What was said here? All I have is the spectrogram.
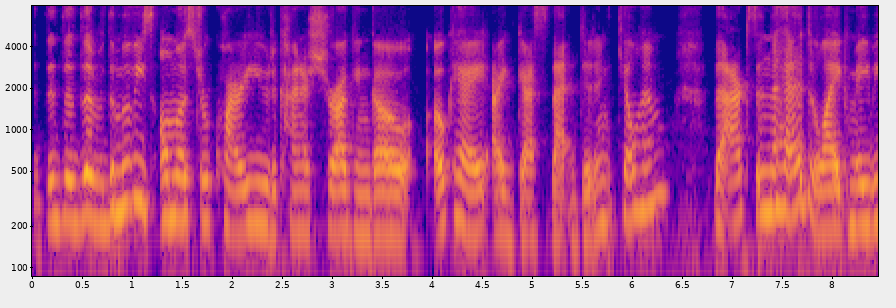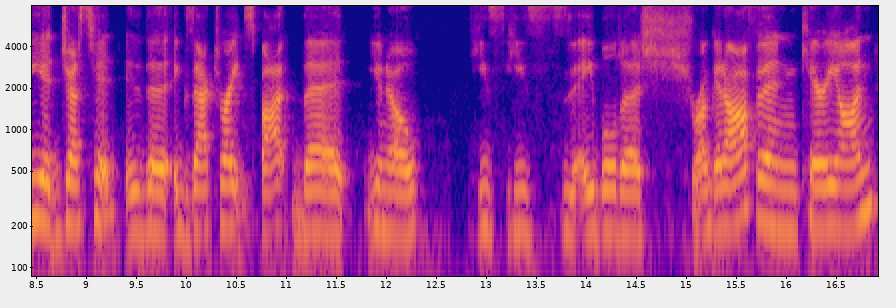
the, the, the, movies almost require you to kind of shrug and go, okay, I guess that didn't kill him. The axe in the head, like maybe it just hit the exact right spot that, you know, he's he's able to shrug it off and carry on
